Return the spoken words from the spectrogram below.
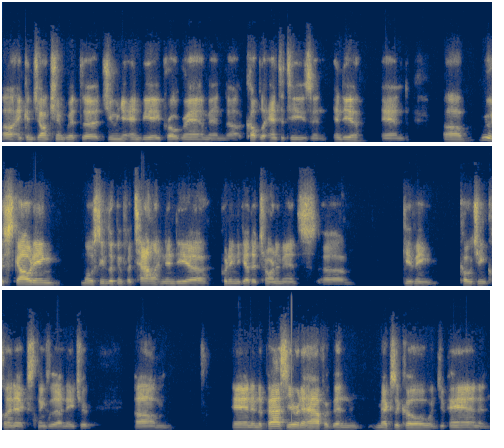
uh, in conjunction with the junior NBA program and a couple of entities in India. And uh, we were scouting, mostly looking for talent in India, putting together tournaments, um, giving coaching clinics, things of that nature. Um, and in the past year and a half, I've been in Mexico and Japan, and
